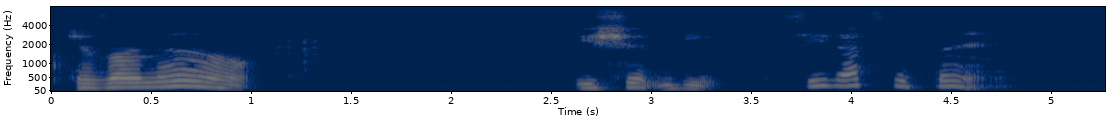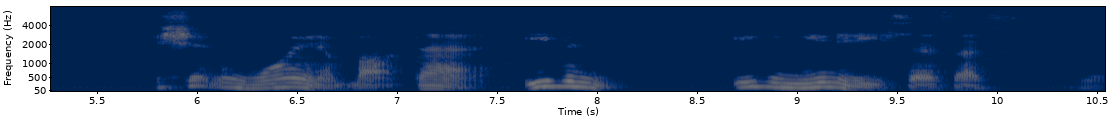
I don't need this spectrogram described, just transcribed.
Because I know you shouldn't be. See, that's the thing. You shouldn't whine about that. Even even Unity says that's right.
